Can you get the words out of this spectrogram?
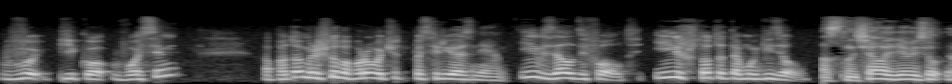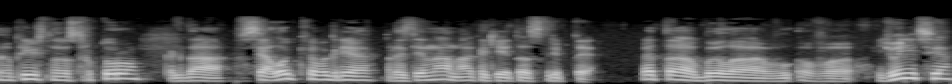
в Пико 8, а потом решил попробовать что-то посерьезнее. И взял дефолт. И что ты там увидел? Сначала я увидел э, привычную структуру, когда вся логика в игре разделена на какие-то скрипты. Это было в Unity,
